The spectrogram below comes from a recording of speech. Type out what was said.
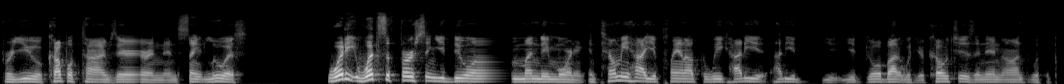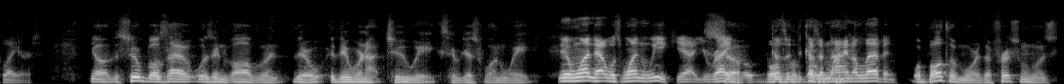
for you a couple times there in, in St. Louis. What do you, what's the first thing you do on Monday morning? And tell me how you plan out the week. How do you how do you you, you go about it with your coaches and then on with the players? You know, the Super Bowls I was involved with, there they were not two weeks; they were just one week. The one that was one week. Yeah, you're right. So because of, because of 9-11. Well, both of them were. The first one was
